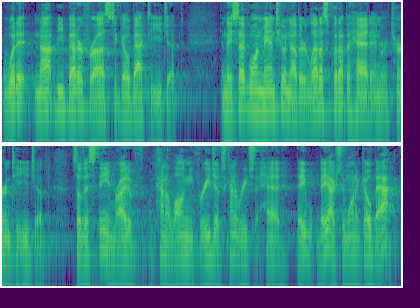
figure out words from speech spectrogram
would it not be better for us to go back to Egypt? And they said one man to another, Let us put up a head and return to Egypt. So this theme, right, of kind of longing for Egypt's kind of reached ahead. They they actually want to go back,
